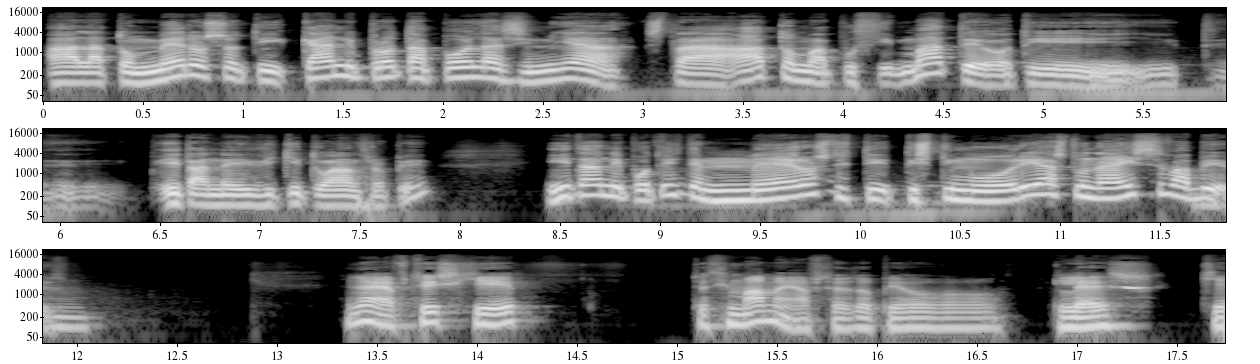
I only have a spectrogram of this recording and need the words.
Αλλά το μέρος ότι κάνει πρώτα απ' όλα ζημιά στα άτομα που θυμάται ότι ήταν οι δικοί του άνθρωποι ήταν υποτίθεται μέρος της, της τιμωρίας του να είσαι βαμπύρ Ναι αυτό ισχύει. Το θυμάμαι αυτό το οποίο λες. Και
